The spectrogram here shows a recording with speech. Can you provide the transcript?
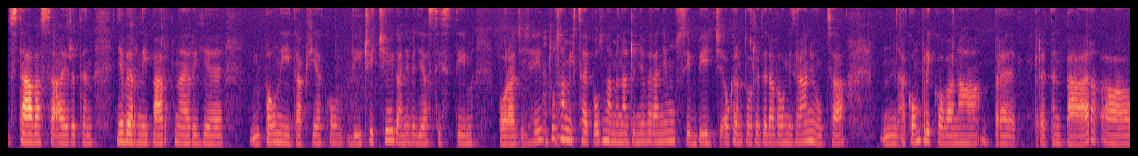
stáva sa aj, že ten neverný partner je plný taký ako výčitiek a nevedia si s tým poradiť. Hej. Uh-huh. Tu mhm. sa mi chce aj poznamenať, že nevera nemusí byť, okrem toho, že je teda veľmi zraňujúca a komplikovaná pre pre ten pár a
